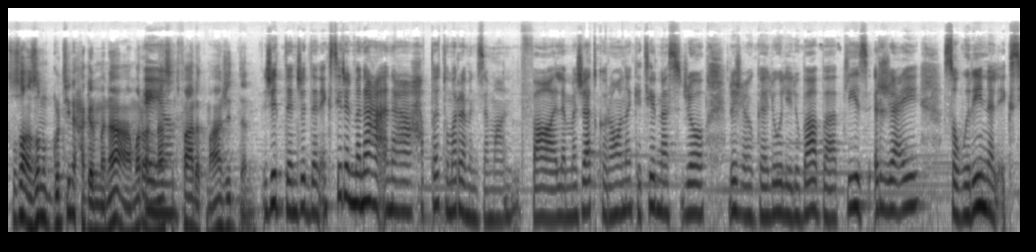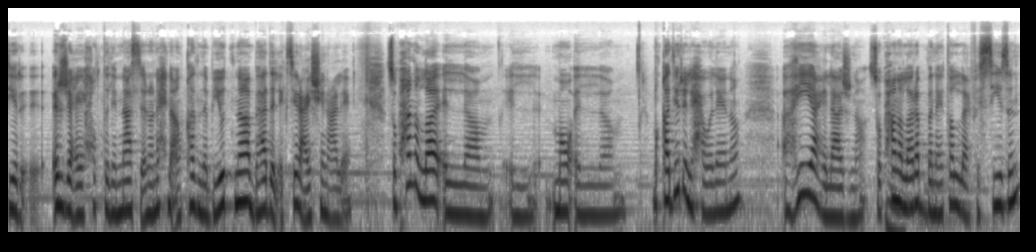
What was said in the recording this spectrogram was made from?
خصوصا أظن قلتي لي حق المناعة مرة أيوه. الناس تفاعلت معاه جدا. جدا جدا. إكسير المناعة أنا حطيته مرة من زمان فلما جات كورونا كثير ناس جو رجعوا قالوا لي لبابة please ارجعي صورينا الإكسير ارجعي حطي للناس لأنه نحن أنقذنا بيوتنا بهذا الإكسير عايشين عليه. سبحان الله المو... المقادير اللي حوالينا هي علاجنا. سبحان الله ربنا يطلع في ال season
